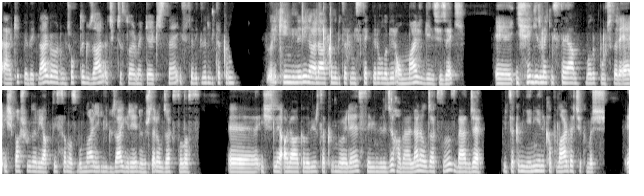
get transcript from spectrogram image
erkek bebekler gördüm. Çok da güzel açıkça söylemek gerekirse. istedikleri bir takım böyle kendileriyle alakalı bir takım istekleri olabilir. Onlar gelişecek. E, işe girmek isteyen balık burçları eğer iş başvuruları yaptıysanız bunlarla ilgili güzel geriye dönüşler alacaksınız. E, işle alakalı bir takım böyle sevindirici haberler alacaksınız bence. Bir takım yeni yeni kapılar da çıkmış. Ee,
